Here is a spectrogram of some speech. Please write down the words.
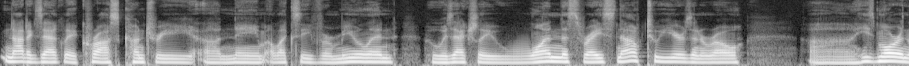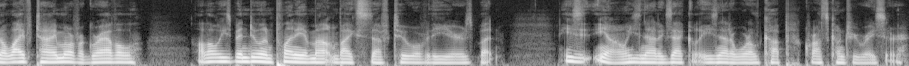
not exactly a cross country uh, name, Alexey Vermeulen, who has actually won this race now two years in a row. Uh, he's more in the lifetime, more of a gravel, although he's been doing plenty of mountain bike stuff too over the years. But he's, you know, he's not exactly, he's not a World Cup cross country racer.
